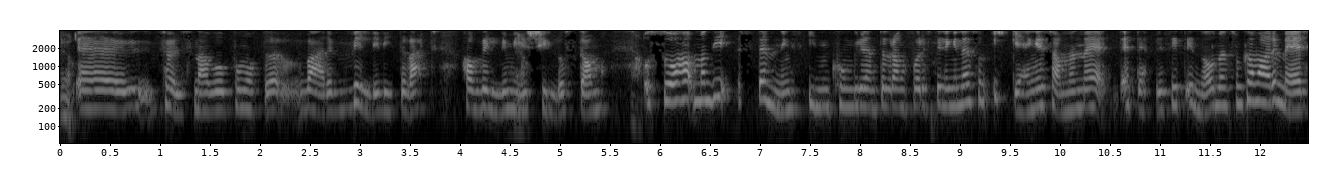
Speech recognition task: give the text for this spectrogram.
ja. eh, følelsen av å på en måte være veldig lite verdt. Ha veldig mye ja. skyld og skam. Ja. Og så har man de stemningsinkongruente vrangforestillingene som ikke henger sammen med et depressivt innhold, men som kan være mer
